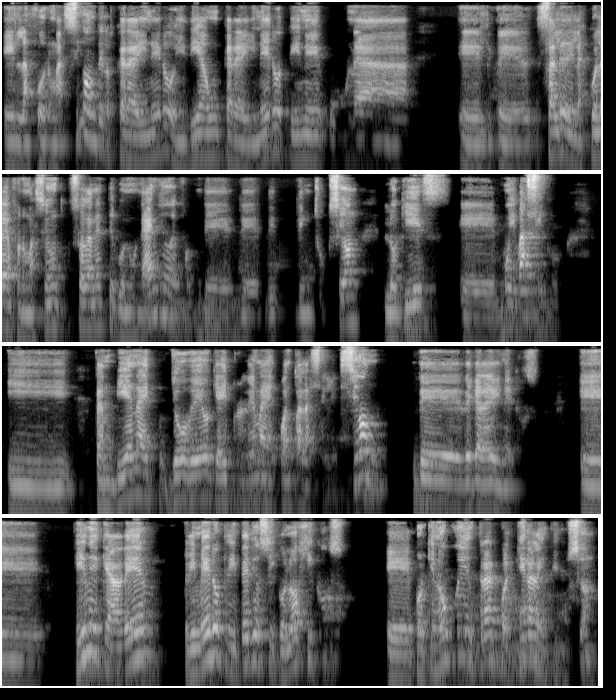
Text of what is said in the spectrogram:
En la formación de los carabineros, hoy día un carabinero tiene una, eh, sale de la escuela de formación solamente con un año de, instrucción, lo que es eh, muy básico. Y también hay, yo veo que hay problemas en cuanto a la selección de, carabineros. Eh, tiene que haber primero criterios psicológicos, eh, porque no puede entrar cualquiera a la institución.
